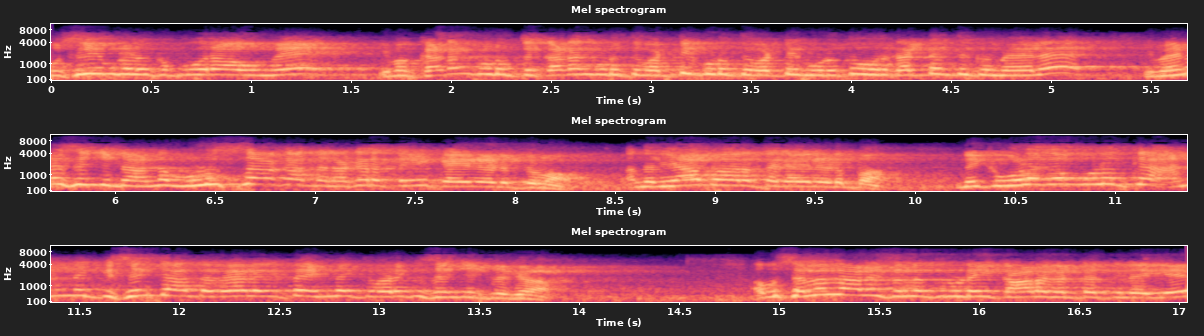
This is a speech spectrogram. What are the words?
முஸ்லீம்களுக்கு பூராவுமே இவன் கடன் கொடுத்து கடன் கொடுத்து வட்டி கொடுத்து வட்டி கொடுத்து ஒரு கட்டத்துக்கு மேலே இவன் என்ன செஞ்சுட்டான்னா முழுசாக அந்த நகரத்தையே கையில் எடுத்துவான் அந்த வியாபாரத்தை கையில் எடுப்பான். இன்னைக்கு உலகம் முழுக்க அன்னைக்கு செஞ்ச அந்த வேலையை தான் இன்னைக்கு வரைக்கும் செஞ்சுட்டு இருக்கிறான். அப்போ செல்லல்லாலை செல்லத்தினுடைய காலகட்டத்திலேயே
